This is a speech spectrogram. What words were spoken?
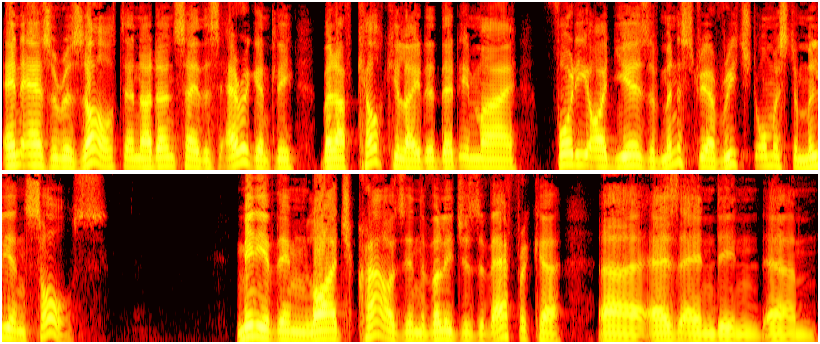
And as a result, and I don't say this arrogantly, but I've calculated that in my 40 odd years of ministry, I've reached almost a million souls. Many of them large crowds in the villages of Africa uh, as, and in um,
